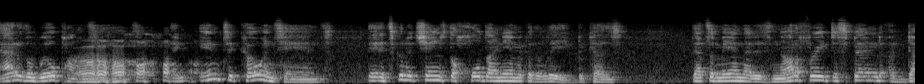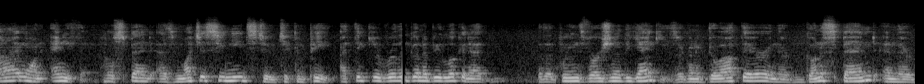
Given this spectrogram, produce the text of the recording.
out of the Wilpons Oh. hands and into Cohen's hands, it's going to change the whole dynamic of the league because that's a man that is not afraid to spend a dime on anything. He'll spend as much as he needs to to compete. I think you're really going to be looking at the Queens version of the Yankees. They're going to go out there and they're going to spend and they're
